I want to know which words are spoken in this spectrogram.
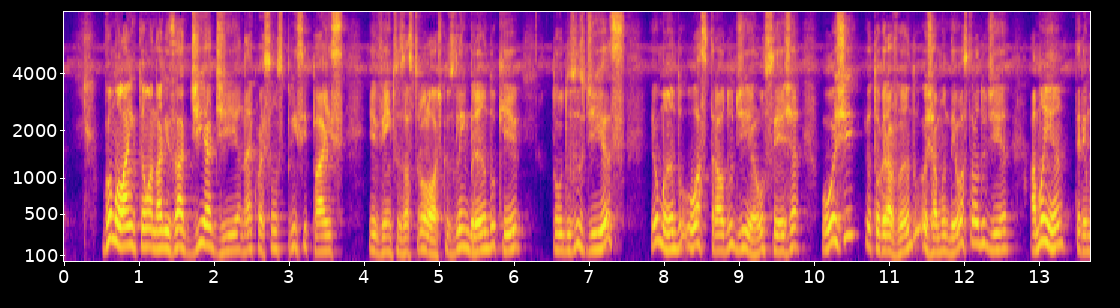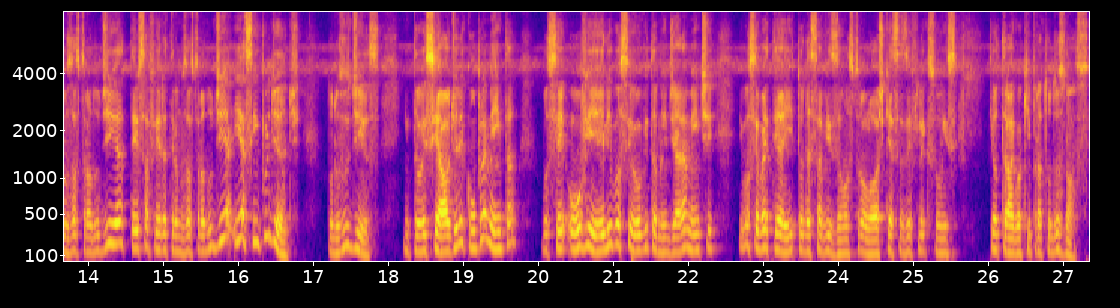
Vamos lá então analisar dia a dia, né? Quais são os principais eventos astrológicos. Lembrando que todos os dias eu mando o astral do dia. Ou seja, hoje eu estou gravando, eu já mandei o astral do dia, amanhã teremos o astral do dia, terça-feira teremos o astral do dia e assim por diante, todos os dias. Então esse áudio ele complementa, você ouve ele, você ouve também diariamente e você vai ter aí toda essa visão astrológica e essas reflexões que eu trago aqui para todos nós.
